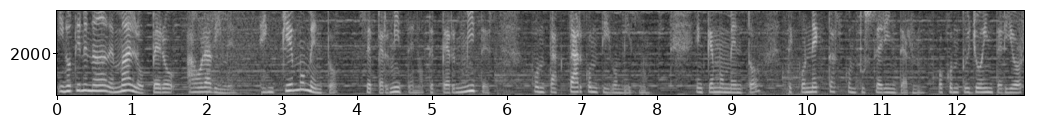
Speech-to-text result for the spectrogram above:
Y no tiene nada de malo, pero ahora dime, ¿en qué momento se permiten o te permites contactar contigo mismo. En qué momento te conectas con tu ser interno o con tu yo interior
